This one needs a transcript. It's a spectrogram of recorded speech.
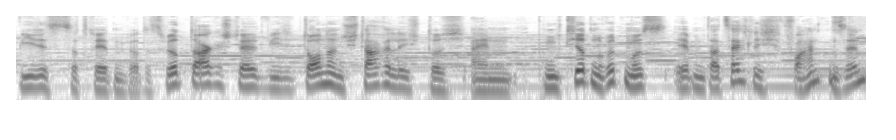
wie das zertreten wird. Es wird dargestellt, wie die Dornen stachelig durch einen punktierten Rhythmus eben tatsächlich vorhanden sind.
